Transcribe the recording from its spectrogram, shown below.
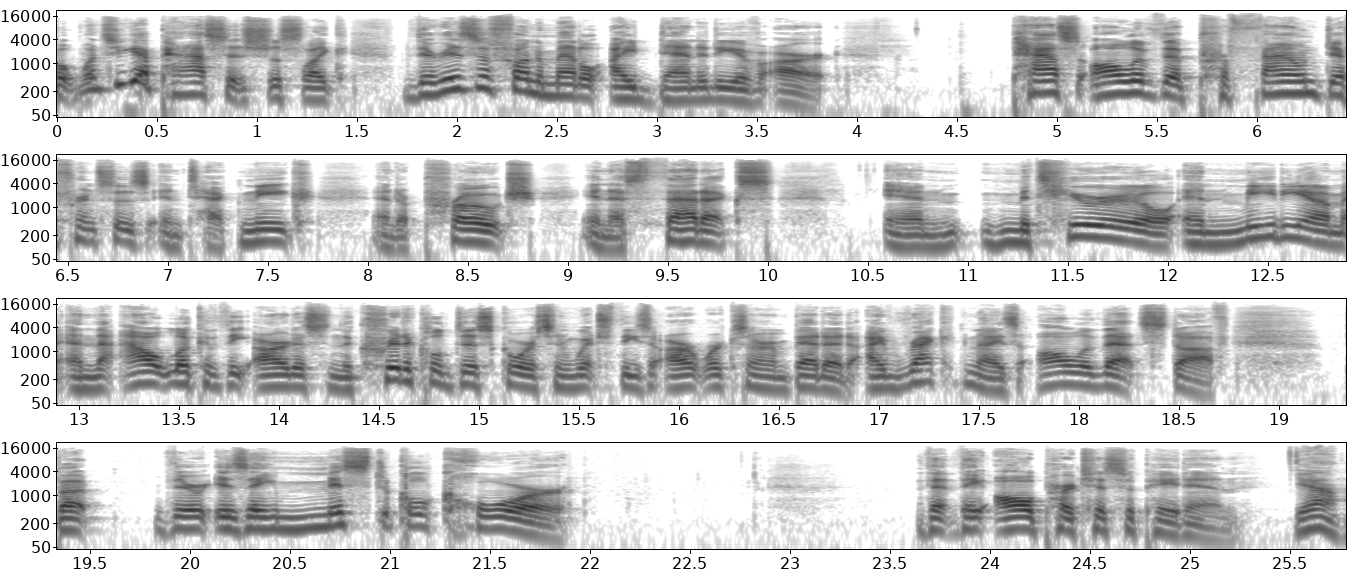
but once you get past it, it's just like there is a fundamental identity of art. Past all of the profound differences in technique and approach, in aesthetics, in material and medium and the outlook of the artist and the critical discourse in which these artworks are embedded. I recognize all of that stuff, but there is a mystical core that they all participate in. Yeah.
